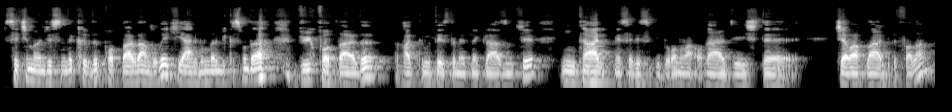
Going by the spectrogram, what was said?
seçim öncesinde kırdığı potlardan dolayı ki yani bunların bir kısmı da büyük potlardı. Hakkını teslim etmek lazım ki intihal meselesi gibi ona verdiği işte cevaplar gibi falan.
